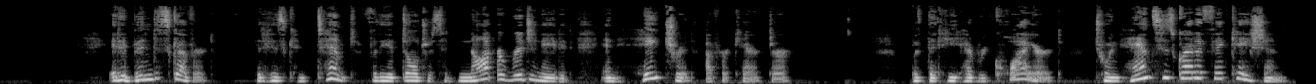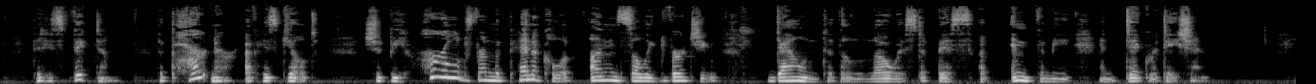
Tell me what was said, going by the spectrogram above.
It had been discovered that his contempt for the adulteress had not originated in hatred of her character, but that he had required to enhance his gratification that his victim, the partner of his guilt, should be hurled from the pinnacle of unsullied virtue down to the lowest abyss of infamy and degradation.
